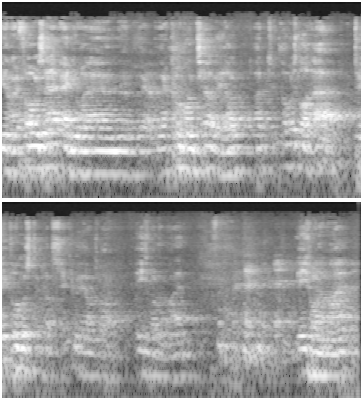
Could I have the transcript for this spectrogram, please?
you know, if I was out anywhere and they, they come on telly, I, I, I was like that. People must have got sick of me. I was like, he's one of mine. He's one of mine.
